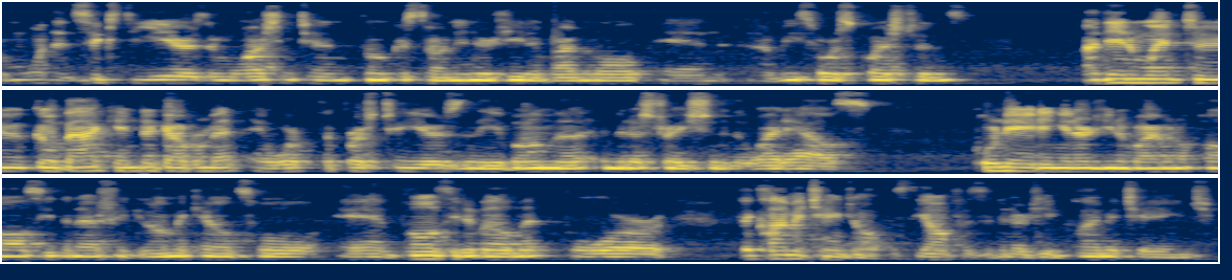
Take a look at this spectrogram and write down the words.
for more than 60 years in Washington, focused on energy and environmental and uh, resource questions. I then went to go back into government and worked the first two years in the Obama administration in the White House, coordinating energy and environmental policy, the National Economic Council, and policy development for the Climate Change Office, the Office of Energy and Climate Change.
